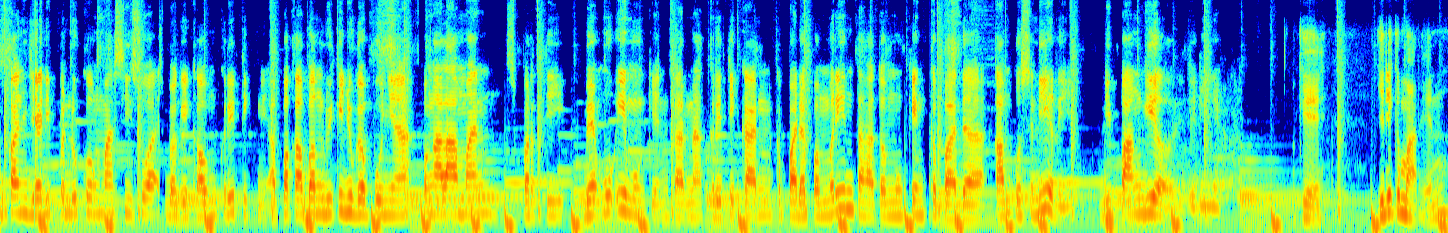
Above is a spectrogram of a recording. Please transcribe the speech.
bukan jadi pendukung mahasiswa sebagai kaum kritik nih? Apakah Bang Dwiki juga punya pengalaman seperti BMUI mungkin karena kritikan kepada pemerintah atau mungkin kepada kampus sendiri dipanggil jadinya? Oke, jadi kemarin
